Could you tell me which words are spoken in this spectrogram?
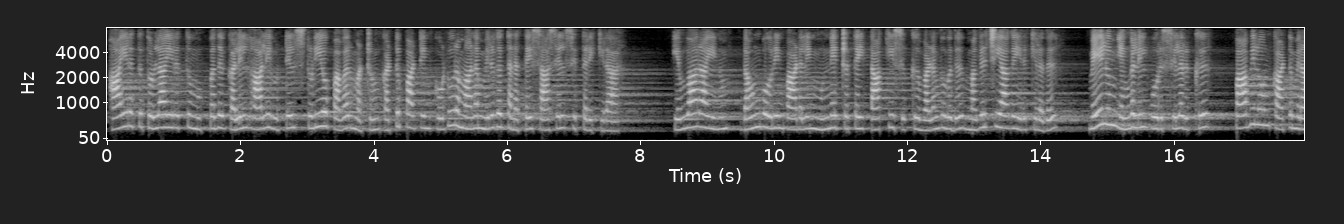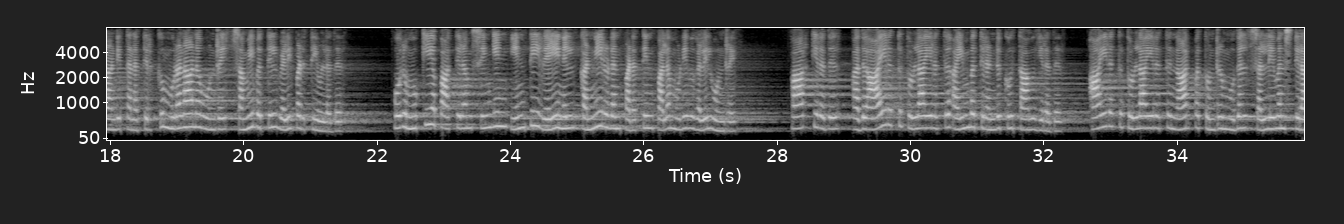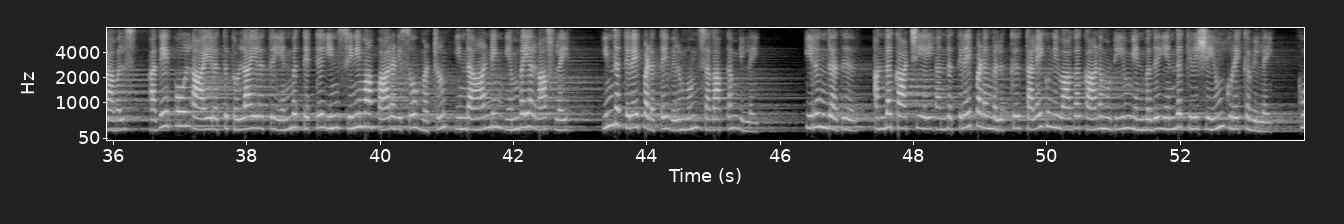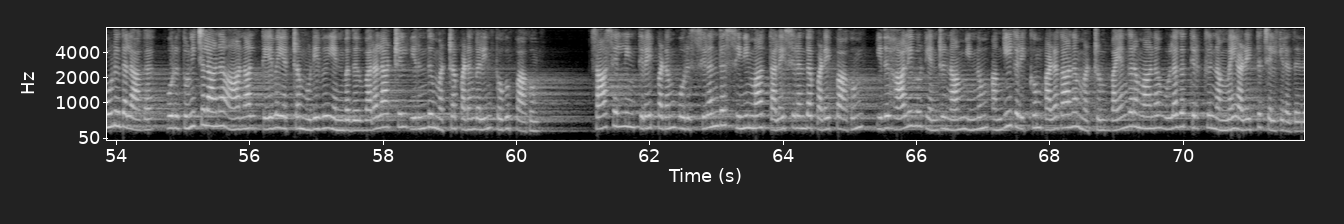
ஆயிரத்து தொள்ளாயிரத்து முப்பதுகளில் ஹாலிவுட்டில் ஸ்டுடியோ பவர் மற்றும் கட்டுப்பாட்டின் கொடூரமான மிருகத்தனத்தை சாசில் சித்தரிக்கிறார். எவ்வாறாயினும் டவுன்போரின் பாடலின் முன்னேற்றத்தை டாக்கீஸுக்கு வழங்குவது மகிழ்ச்சியாக இருக்கிறது. மேலும் எங்களில் ஒரு சிலருக்கு பாபிலோன் காட்டுமிராண்டித்தனத்திற்கு முரணான ஒன்றை சமீபத்தில் வெளிப்படுத்தியுள்ளது. ஒரு முக்கிய பாத்திரம் சிங்கிங் இன் தி ரெயினில் கண்ணீருடன் படத்தின் பல முடிவுகளில் ஒன்றை. பார்க்கிறது. அது ஆயிரத்து தொள்ளாயிரத்து ஐம்பத்தி ரெண்டுக்கு தாவுகிறது. ஆயிரத்து தொள்ளாயிரத்து நாற்பத்தொன்று முதல் சல்லிவன்ஸ் டிராவல்ஸ் அதேபோல் ஆயிரத்து தொள்ளாயிரத்து எண்பத்தெட்டு இன் சினிமா பாரடிசோ மற்றும் இந்த ஆண்டின் எம்பையர் ஆஃப் லைட் இந்த திரைப்படத்தை விரும்பும் சகாப்தம் இல்லை. இருந்தது. அந்த காட்சியை அந்த திரைப்படங்களுக்கு தலைகுனிவாக காண முடியும் என்பது எந்த கிளிஷையும் குறைக்கவில்லை. கூடுதலாக ஒரு துணிச்சலான ஆனால் தேவையற்ற முடிவு என்பது வரலாற்றில் இருந்து மற்ற படங்களின் தொகுப்பாகும். சாசெல்லின் திரைப்படம் ஒரு சிறந்த சினிமா தலைசிறந்த படைப்பாகும். இது ஹாலிவுட் என்று நாம் இன்னும் அங்கீகரிக்கும் அழகான மற்றும் பயங்கரமான உலகத்திற்கு நம்மை அழைத்துச் செல்கிறது.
